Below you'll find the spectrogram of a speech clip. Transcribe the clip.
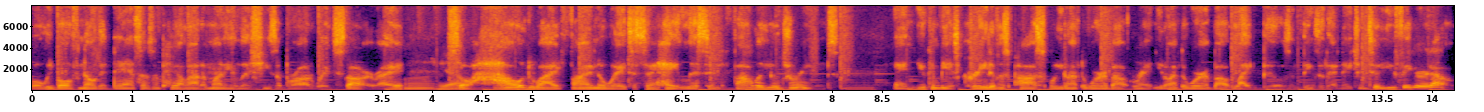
Well, we both know that dance doesn't pay a lot of money unless she's a Broadway star, right? Mm, yeah. So how do I find a way to say, hey, listen, follow your dreams. And you can be as creative as possible. You don't have to worry about rent. You don't have to worry about light bills and things of that nature until you figure it out.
